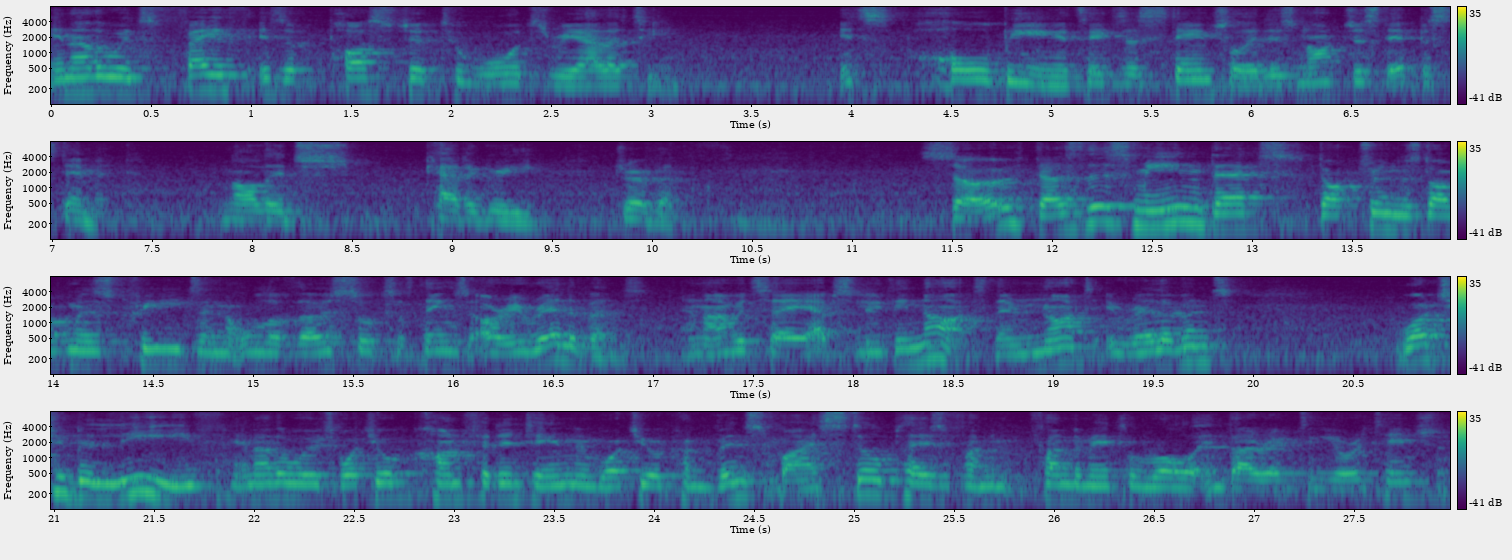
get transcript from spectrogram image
In other words, faith is a posture towards reality. It's whole being, it's existential, it is not just epistemic, knowledge category driven. So, does this mean that doctrines, dogmas, creeds, and all of those sorts of things are irrelevant? And I would say absolutely not. They're not irrelevant what you believe, in other words, what you're confident in and what you're convinced by, still plays a fun- fundamental role in directing your attention.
